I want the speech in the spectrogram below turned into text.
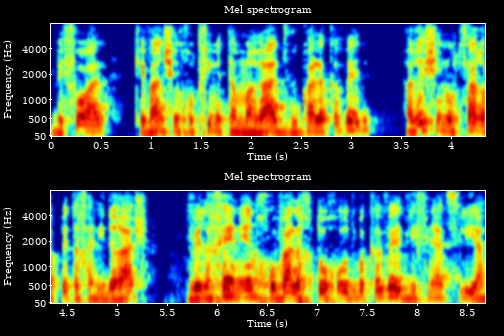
בפועל, כיוון שחותכים את המרה הדבוקה לכבד, הרי שנוצר הפתח הנדרש, ולכן אין חובה לחתוך עוד בכבד לפני הצלייה.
